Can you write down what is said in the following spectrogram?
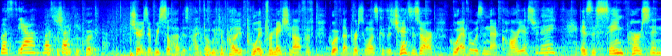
Let's yeah. Let's quick, check. Quick, quick, quick. Shares, if we still have this iPhone, we can probably pull information off of whoever that person was, because the chances are whoever was in that car yesterday is the same person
